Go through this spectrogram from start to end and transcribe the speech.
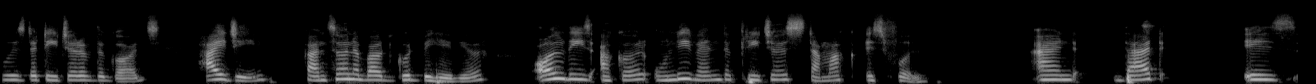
who is the teacher of the gods, hygiene, concern about good behavior, all these occur only when the creature's stomach is full. And that is,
